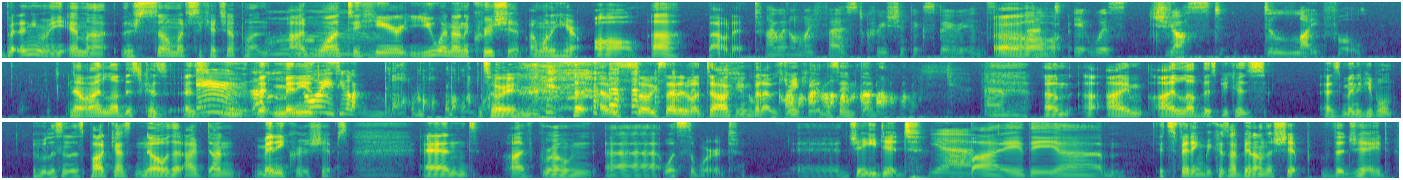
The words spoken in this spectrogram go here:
but anyway, Emma, there's so much to catch up on. I want to hear you went on a cruise ship. I want to hear all about it. I went on my first cruise ship experience, Oh. and it was just delightful. Now I love this because as Ew, m- that many noise! You were like, sorry, I was so excited about talking, but I was drinking at the same time. um, Um, I- I'm I love this because, as many people who listen to this podcast know that I've done many cruise ships, and I've grown. Uh, what's the word? Uh, jaded yeah. by the. Um, it's fitting because I've been on the ship, the Jade.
